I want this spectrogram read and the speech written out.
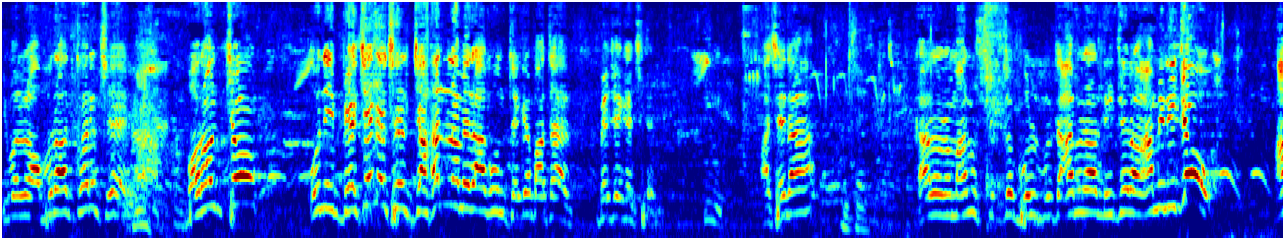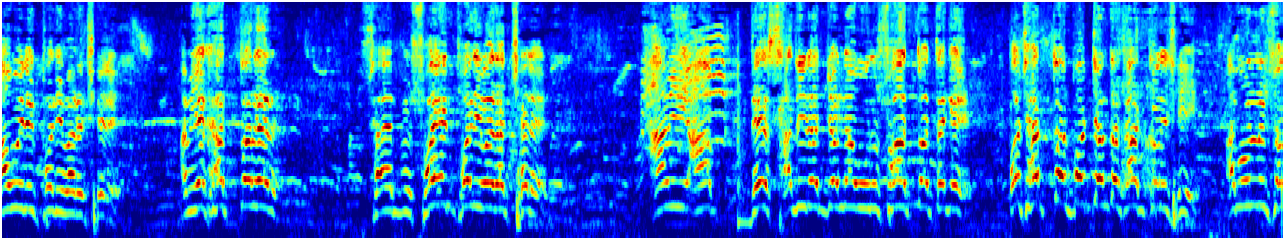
কি বলেন, অপরাধ করেছে? বরঞ্চ উনি বেঁচে গেছেন জাহান নামের আগুন থেকে বাঁচার, বেঁচে গেছেন। আছে না? কারণ মানুষ তো ভুল বুঝতে আমরা নিজেরা, আমি নিজেও আওয়ামী লীগ পরিবারের ছেলে। আমি একাত্তরের শহীদ পরিবারের ছেলে। আমি দেশ স্বাধীনের জন্য উনসত্তর থেকে পঁচাত্তর পর্যন্ত কাজ করেছি। আমি উনিশশো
